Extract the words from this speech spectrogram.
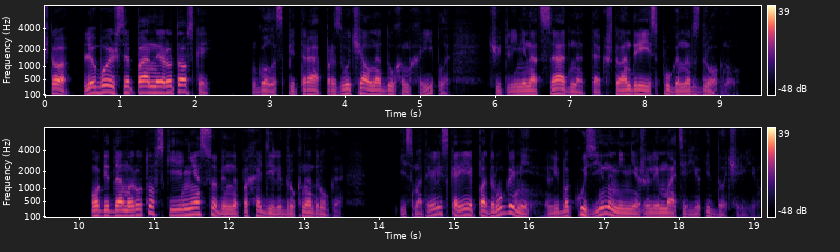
Что, любуешься панной Рутовской? Голос Петра прозвучал над духом хрипло, чуть ли не надсадно, так что Андрей испуганно вздрогнул. Обе дамы Рутовские не особенно походили друг на друга — и смотрели скорее подругами, либо кузинами, нежели матерью и дочерью.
